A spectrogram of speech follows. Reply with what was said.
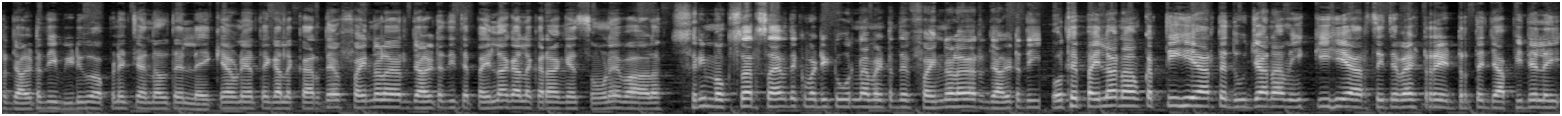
ਰਿਜ਼ਲਟ ਦੀ ਵੀਡੀਓ ਆਪਣੇ ਚੈਨਲ ਤੇ ਲੈ ਕੇ ਆਉਣੇ ਆ ਤੇ ਗੱਲ ਕਰਦੇ ਆ ਫਾਈਨਲ ਰਿਜ਼ਲਟ ਦੀ ਤੇ ਪਹਿਲਾਂ ਗੱਲ ਕਰਾਂਗੇ ਸੋਹਣੇਵਾਲ। ਸ੍ਰੀ ਮੁਕਤਸਰ ਸਾਹਿਬ ਦੇ ਕਬੱਡੀ ਟੂਰਨਾਮੈਂਟ ਦੇ ਫਾਈਨਲ ਰਿਜ਼ਲਟ ਦੀ। ਉਥੇ ਪਹਿਲਾ ਨਾਮ 31000 ਤੇ ਦੂਜਾ ਨਾਮ 21000 ਸੀ ਤੇ ਵੈਸਟ ਰੇਡਰ ਤੇ ਜਾਫੀ ਦੇ ਲਈ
